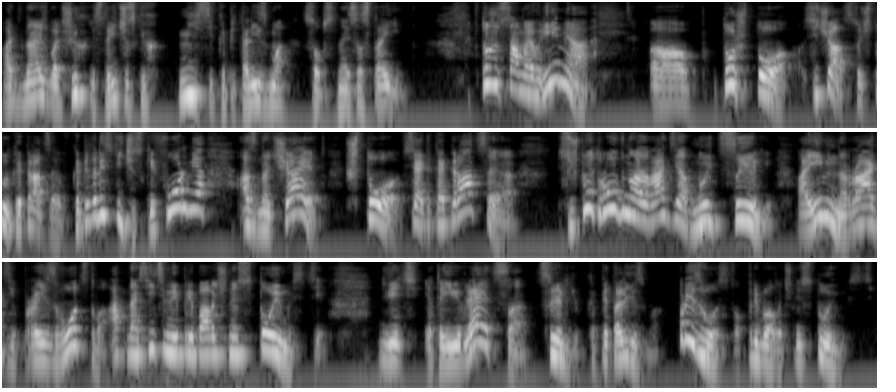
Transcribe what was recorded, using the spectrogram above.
одна из больших исторических миссий капитализма, собственно, и состоит. В то же самое время а, то, что сейчас существует кооперация в капиталистической форме, означает, что вся эта кооперация существует ровно ради одной цели, а именно ради производства относительной прибавочной стоимости. Ведь это и является целью капитализма – производство прибавочной стоимости.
